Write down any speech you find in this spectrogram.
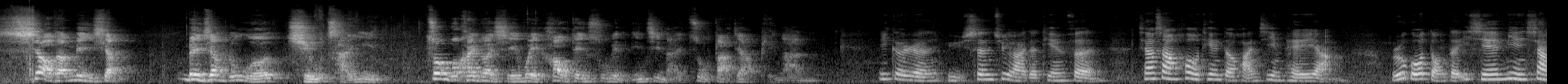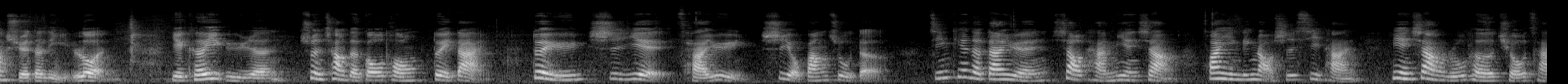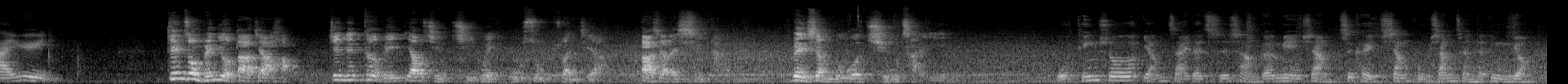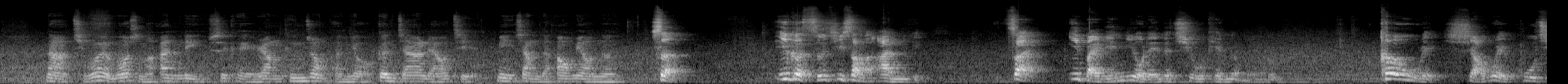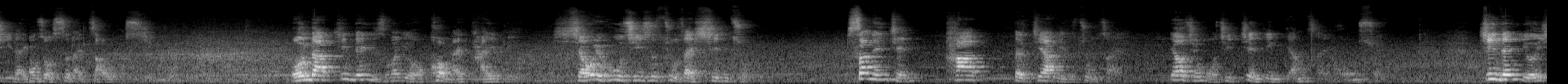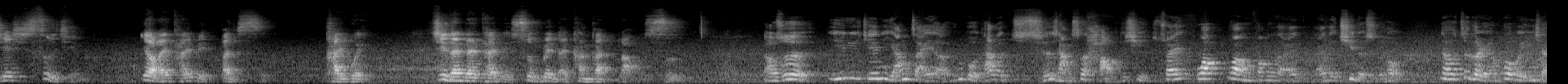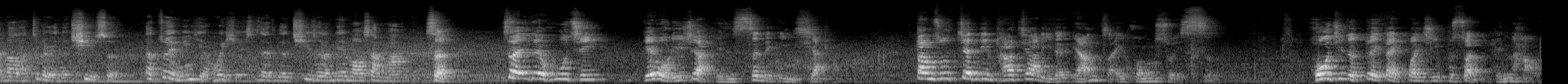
笑谈面相，面相如何求财运？中国开运协会昊天书院林进来祝大家平安。一个人与生俱来的天分，加上后天的环境培养，如果懂得一些面相学的理论，也可以与人顺畅的沟通对待，对于事业财运是有帮助的。今天的单元笑谈面相，欢迎林老师细谈面相如何求财运。听众朋友，大家好。今天特别邀请几位武术专家，大家来细谈面相如何求财运。我听说阳宅的磁场跟面相是可以相辅相成的应用，那请问有没有什么案例是可以让听众朋友更加了解面相的奥妙呢？是一个实际上的案例，在一百零六年的秋天的末日，客户的，小魏夫妻来工作室来找我询问。我问他今天有什么有空来台北？小魏夫妻是住在新竹。三年前，他的家里的住宅要求我去鉴定阳宅洪水。今天有一些事情要来台北办事开会，既然来台北，顺便来看看老师。老师，一间阳宅啊，如果它的磁场是好的气，衰旺旺方来来的气的时候。那么这个人会不会影响到他这个人的气色？那最明显会显示在这个气色的面貌上吗？是，这一对夫妻给我留下很深的印象。当初鉴定他家里的阳宅风水时，夫妻的对待关系不算很好。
